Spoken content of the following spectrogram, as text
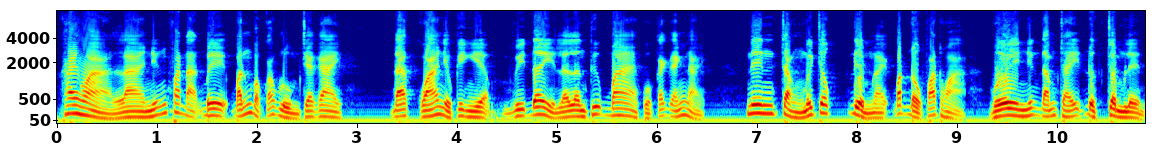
Khai hỏa là những phát đạn B bắn vào các lùm tre gai. Đã quá nhiều kinh nghiệm vì đây là lần thứ ba của cách đánh này. Nên chẳng mấy chốc điểm này bắt đầu phát hỏa với những đám cháy được châm lên.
